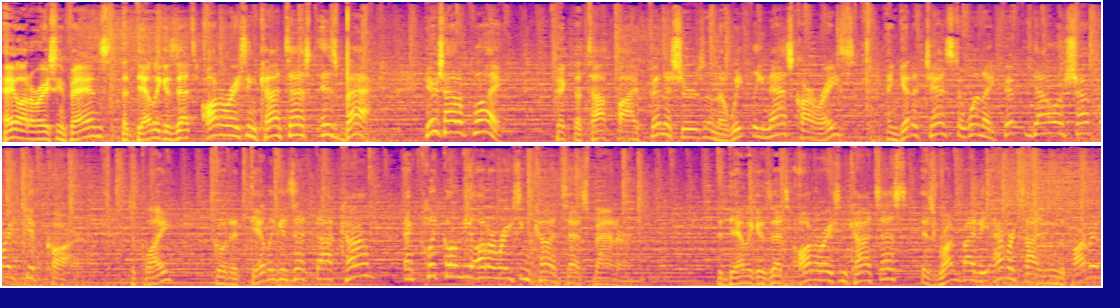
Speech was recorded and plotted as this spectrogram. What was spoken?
Hey, auto racing fans, the Daily Gazette's auto racing contest is back. Here's how to play pick the top five finishers in the weekly NASCAR race and get a chance to win a $50 ShopRite gift card. To play, go to dailygazette.com and click on the auto racing contest banner. The Daily Gazette's auto racing contest is run by the advertising department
